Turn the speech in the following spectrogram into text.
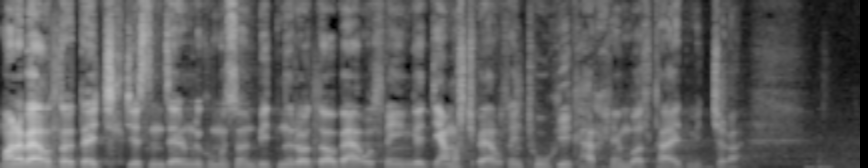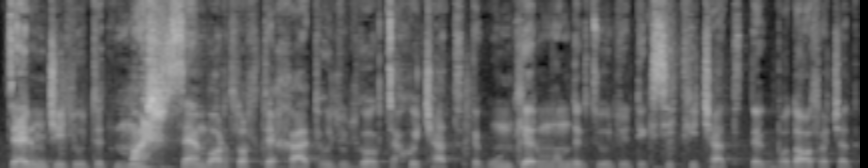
Манай байгууллагад ажиллаж исэн зарим нэг хүмүүс. Бид нэр одоо байгууллагын ингээд ямар ч байгууллагын түүхийг харах юм бол та хэд мэдж байгаа зарим жилүүдэд маш сайн борлуулалтынхаа төлөвлөгөөг зохиж чаддаг, үнэхээр мундаг зүйлүүдийг сэтгэж чаддаг, бодоо олгож чаддаг.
